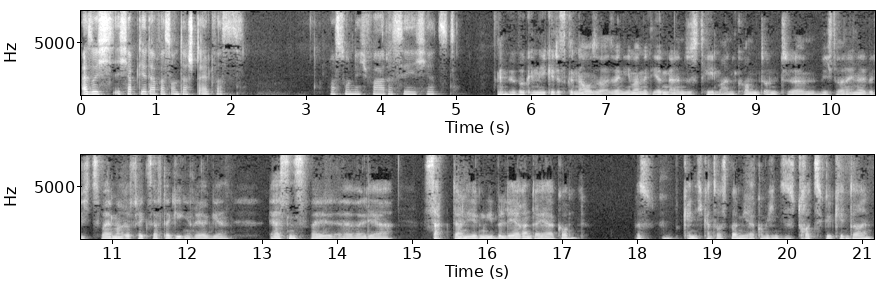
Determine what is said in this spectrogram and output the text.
Also ich, ich habe dir da was unterstellt, was, was so nicht war, das sehe ich jetzt. Im Übrigen, mir geht es genauso. Also wenn jemand mit irgendeinem System ankommt und ähm, mich daran erinnert, würde ich zweimal reflexhaft dagegen reagieren. Erstens, weil, äh, weil der Sack dann irgendwie belehrend daherkommt. Das kenne ich ganz oft bei mir. Da komme ich in dieses trotzige Kind rein.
